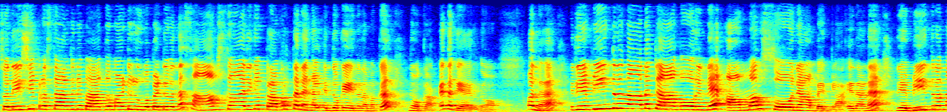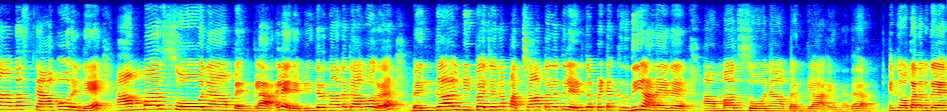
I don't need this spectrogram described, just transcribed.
സ്വദേശി പ്രസ്ഥാനത്തിന്റെ ഭാഗമായിട്ട് രൂപപ്പെട്ടു വന്ന സാംസ്കാരിക പ്രവർത്തനങ്ങൾ എന്തൊക്കെയെന്ന് നമുക്ക് നോക്കാം. എന്തൊക്കെയായിരുന്നു? ഒന്ന് രവീന്ദ്രനാഥ ടാഗോറിന്റെ അമർ സോന ബംഗ്ല. ഏതാണ്? രവീന്ദ്രനാഥ ടാഗോറിന്റെ അമർ സോന ബംഗ്ല. അല്ലെ? രവീന്ദ്രനാഥ ടാഗോർ ബംഗാൾ വിഭജന പശ്ചാത്തലത്തിൽ എഴുതപ്പെട്ട കൃതിയാണ് ഏത് അമർ സോന ബംഗ്ല എന്നത്. ഇനി നോക്കാം നമുക്ക്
